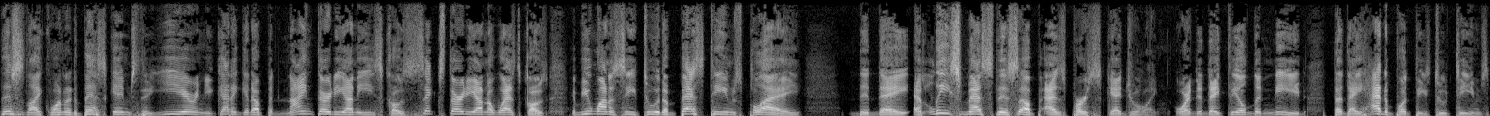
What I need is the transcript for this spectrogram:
This is like one of the best games of the year, and you got to get up at 9:30 on the East Coast, 6:30 on the West Coast. If you want to see two of the best teams play, did they at least mess this up as per scheduling? Or did they feel the need that they had to put these two teams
